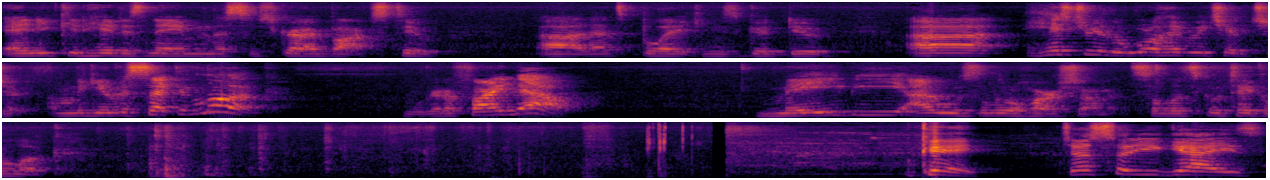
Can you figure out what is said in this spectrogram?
and you can hit his name in the subscribe box too. Uh, that's Blake, and he's a good dude. Uh, history of the World Heavyweight Championship. I'm going to give it a second look. We're going to find out. Maybe I was a little harsh on it, so let's go take a look. Okay, just so you guys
